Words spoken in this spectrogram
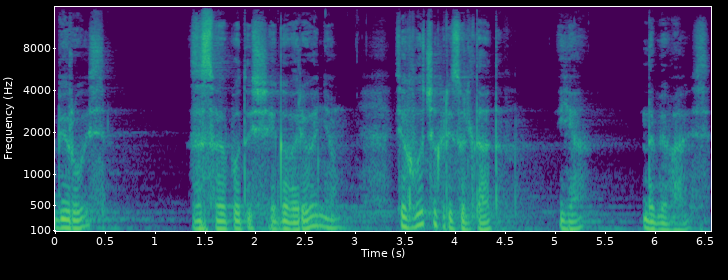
берусь за свое будущее и говорю о нем, тех лучших результатов я добиваюсь.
